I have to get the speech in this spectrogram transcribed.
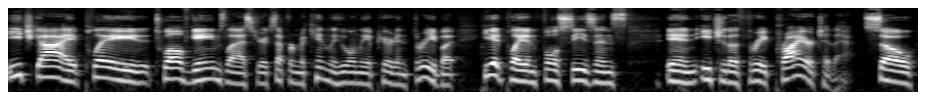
Each guy played 12 games last year, except for McKinley, who only appeared in three, but he had played in full seasons in each of the three prior to that. So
